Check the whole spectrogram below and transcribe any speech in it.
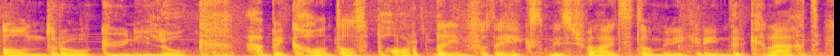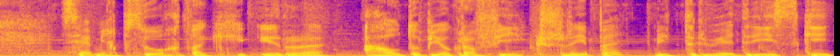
androgyne Look, auch bekannt als Partnerin von der Ex-Miss Schweiz Dominik Rinderknecht. Sie hat mich besucht wegen ihrer Autobiografie, geschrieben mit 33,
